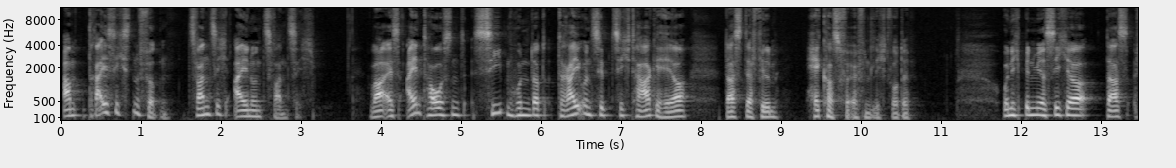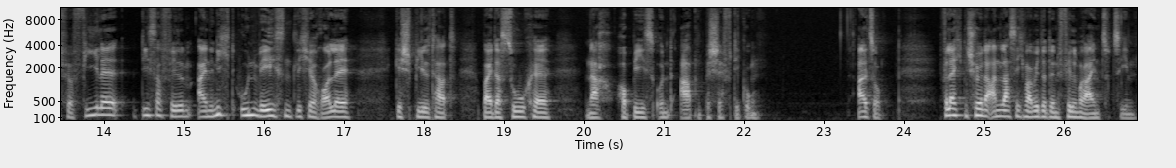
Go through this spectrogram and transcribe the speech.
Am 30.04.2021 war es 1773 Tage her, dass der Film Hackers veröffentlicht wurde. Und ich bin mir sicher, dass für viele dieser Film eine nicht unwesentliche Rolle gespielt hat bei der Suche nach Hobbys und Abendbeschäftigung. Also, vielleicht ein schöner Anlass, sich mal wieder den Film reinzuziehen.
